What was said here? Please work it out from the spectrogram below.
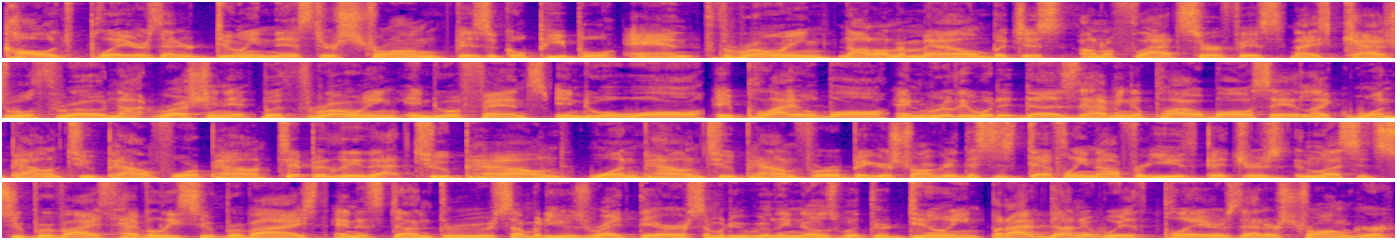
college players that are doing this. They're strong, physical people and throwing not on a mound, but just on a flat surface, nice casual throw, not rushing it, but throwing into a fence, into a wall, a plyo ball. And really, what it does, having a plyo ball, say at like one pound, two pound, four pound, typically that two pound, one pound, two pound for a bigger, stronger, this is definitely not for youth pitchers unless it's supervised, heavily supervised, and it's done through somebody who's right there or somebody who really knows what they're doing. But I've done it with players that are stronger,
